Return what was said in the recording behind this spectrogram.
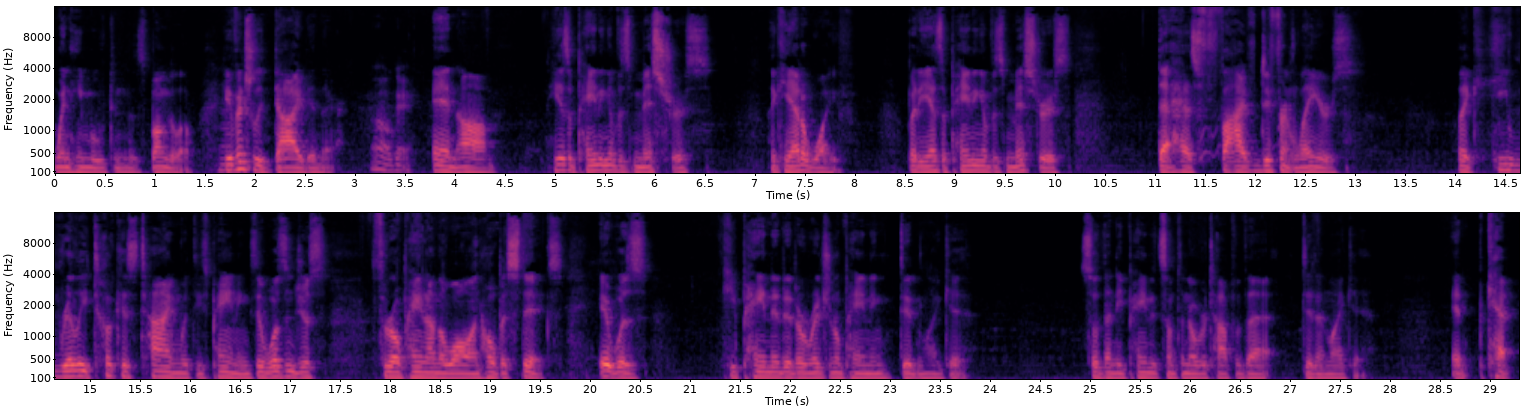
when he moved into this bungalow. He eventually died in there. Oh, okay. and um he has a painting of his mistress. Like he had a wife but he has a painting of his mistress that has five different layers. Like he really took his time with these paintings. It wasn't just throw paint on the wall and hope it sticks. It was he painted an original painting didn't like it. So then he painted something over top of that didn't like it. And kept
